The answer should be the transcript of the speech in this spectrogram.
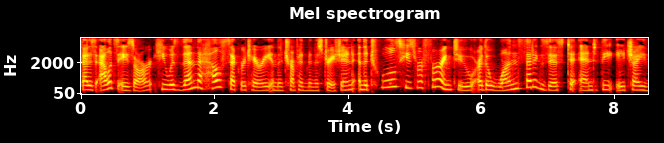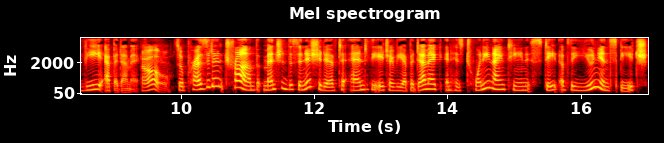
That is Alex Azar. He was then the health secretary in the Trump administration, and the tools he's referring to are the ones that exist to end the HIV epidemic. Oh. So President Trump mentioned this initiative to end the HIV epidemic in his 2019 State of the Union speech,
